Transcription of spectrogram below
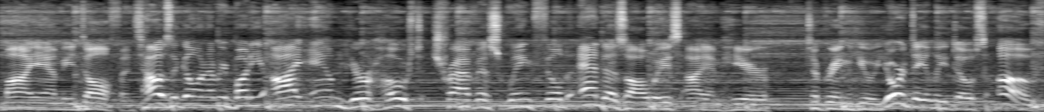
Miami Dolphins. How's it going, everybody? I am your host, Travis Wingfield, and as always, I am here to bring you your daily dose of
